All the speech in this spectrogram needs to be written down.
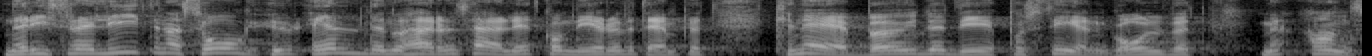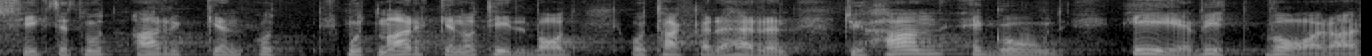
När israeliterna såg hur elden och Herrens härlighet kom ner över templet knäböjde de på stengolvet med ansiktet mot, arken och, mot marken och tillbad och tackade Herren, ty han är god, evigt varar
